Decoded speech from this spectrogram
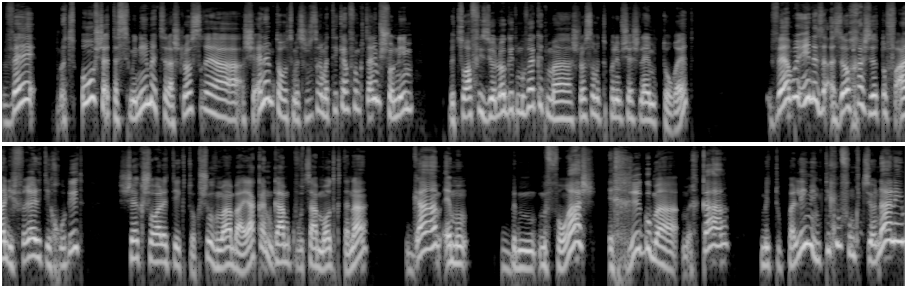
ומצאו שהתסמינים אצל ה-13 שאין להם טורט, אצל ה-13 עם הטיקים הפונקציונליים שונים בצורה פיזיולוגית מובהקת מה-13 מטופלים שיש להם טורט. ואומרים, הנה, זה הוכחה שזו תופעה נפרדת, ייחודית, שקשורה לטיקטוק. שוב, מה הבעיה כאן? גם קבוצה מאוד קטנה, גם הם במפורש החריגו מהמחקר מטופלים עם טיקים פונקציונליים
